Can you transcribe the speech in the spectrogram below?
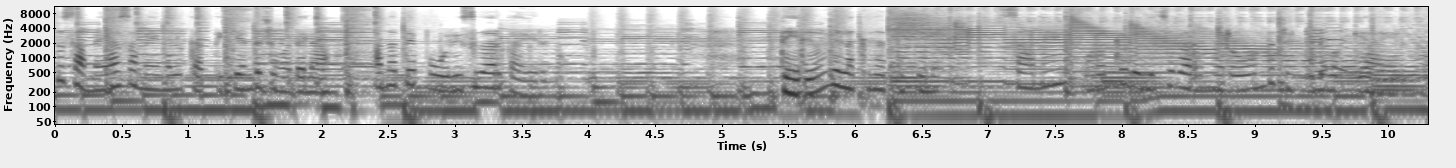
അത് സമയാസമയങ്ങളിൽ കത്തിക്കേണ്ട ചുമതല അന്നത്തെ പോലീസുകാർക്കായിരുന്നു. തെരുവ് വിളക്ക് കത്തിക്കലും സമയം ഉറക്കെ വിളിച്ചു പറഞ്ഞ റോഡ് ചുറ്റിലുമൊക്കെ ആയിരുന്നു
